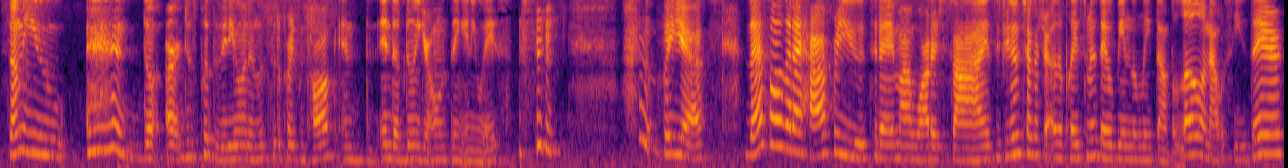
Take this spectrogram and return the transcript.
Some of you don't just put the video on and listen to the person talk and end up doing your own thing anyways. but yeah, that's all that I have for you today, my water signs. If you're gonna check out your other placements, they will be in the link down below, and I will see you there.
